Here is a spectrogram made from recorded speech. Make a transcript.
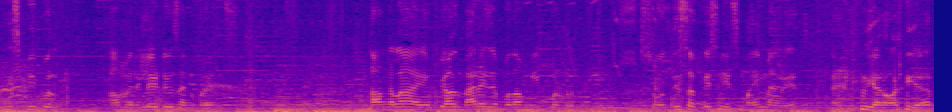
These people are my relatives and friends நாங்கள்லாம் எப்பயாவது மேரேஜ் அப்போ தான் மீட் பண்ணுறது so this occasion it's my marriage and we are all here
